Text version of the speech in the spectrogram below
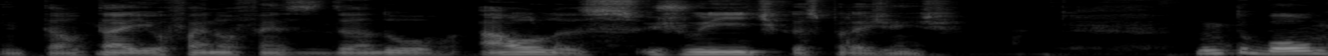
Então tá aí o Final Fantasy dando aulas jurídicas pra gente. Muito bom.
